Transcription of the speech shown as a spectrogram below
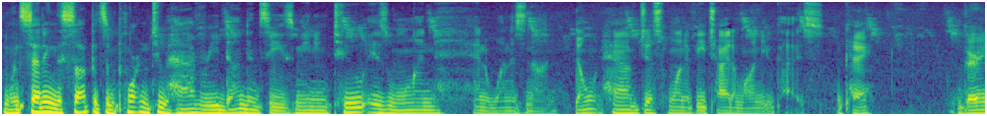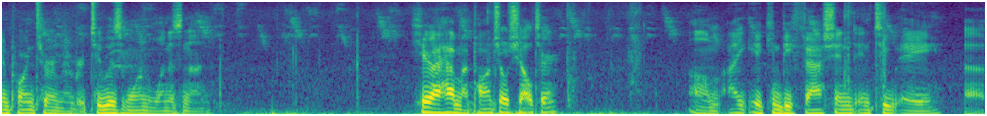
When setting this up, it's important to have redundancies, meaning two is one and one is none. Don't have just one of each item on you guys, okay? Very important to remember. Two is one, one is none. Here I have my poncho shelter. Um, I, it can be fashioned into a, uh,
